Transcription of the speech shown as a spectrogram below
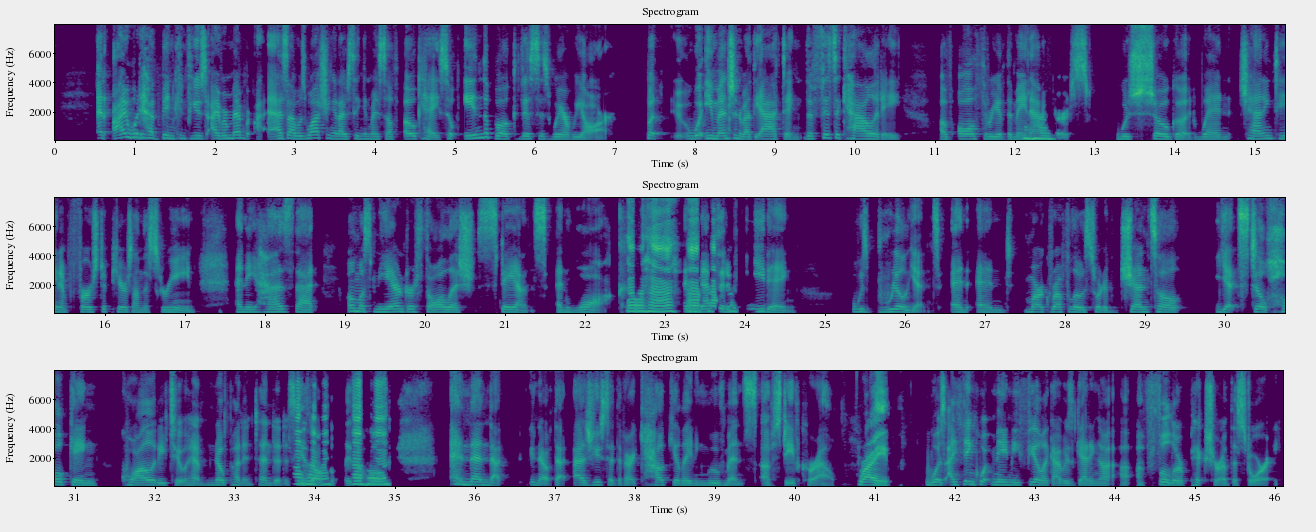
And I would have been confused. I remember as I was watching it, I was thinking to myself, okay, so in the book, this is where we are. But uh, what you mentioned about the acting, the physicality of all three of the main Mhm. actors was so good. When Channing Tatum first appears on the screen and he has that almost Neanderthalish stance and walk Mhm, and mhm. method of eating was brilliant and and Mark Ruffalo's sort of gentle yet still hulking quality to him no pun intended as he has Mhm, also played the. Hulk and then that you know that as you said the very calculating movements of Steve Carell Right. was I think what made me feel like I was getting a, a, a fuller picture of the story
